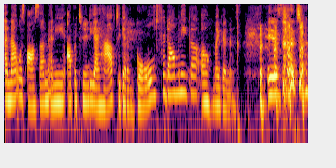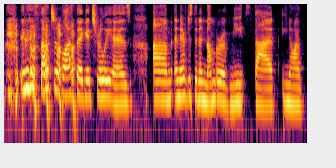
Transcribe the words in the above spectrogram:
And that was awesome. Any opportunity I have to get a gold for Dominica, oh my goodness, it is such a, it is such a blessing. It truly is. Um, and there have just been a number of meets that you know I've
